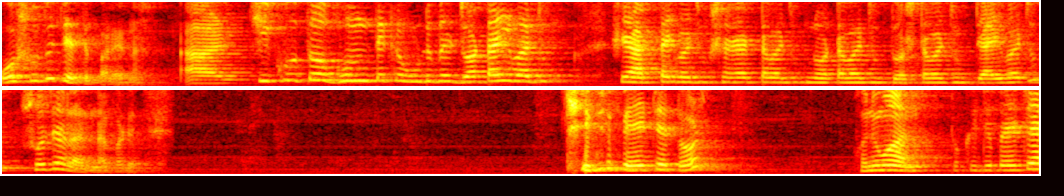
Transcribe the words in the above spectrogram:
ও শুধু যেতে পারে না। আর চিকু তো ঘুম থেকে উঠবে জটাই বাজুক, সে আটটাই বাজুক, সাড়ে আটটা বাজুক, নটা বাজুক, দশটা বাজুক, যাই বাজুক, সোজা রান্না করে খিদে পেয়েছে তোর? হনুমান। তো খিদে পেয়েছে?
